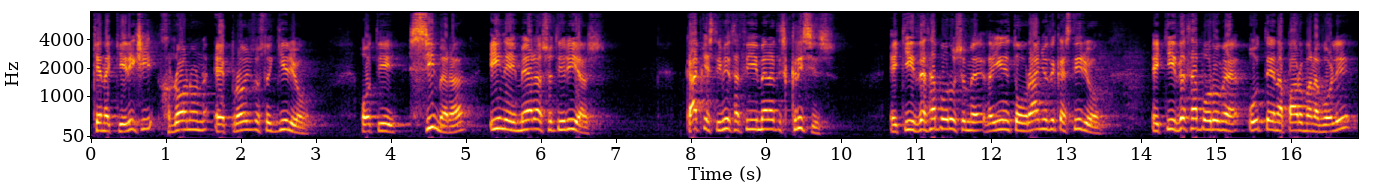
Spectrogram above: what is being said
και να κηρύξει χρόνων επρόζητο στον Κύριο ότι σήμερα είναι η μέρα σωτηρίας. Κάποια στιγμή θα έρθει η μέρα της κρίσης. Εκεί δεν θα μπορούσαμε, θα γίνει το ουράνιο δικαστήριο. Εκεί δεν θα μπορούμε ούτε να πάρουμε αναβολή,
